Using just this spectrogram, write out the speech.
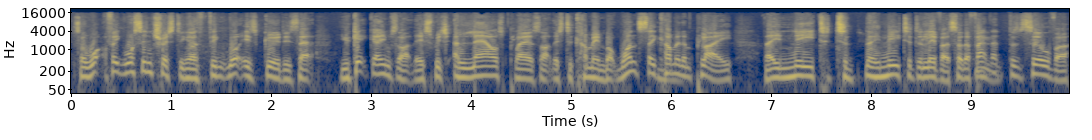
So what I think what's interesting I think what is good is that you get games like this which allows players like this to come in but once they Mm. come in and play they need to, to they need to deliver. So the fact Mm. that De Silva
